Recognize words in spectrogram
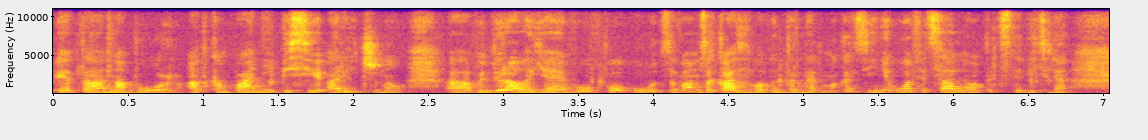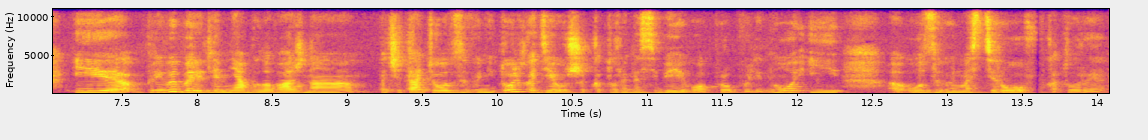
Это набор от компании BC Original. А, выбирала я его по отзывам, заказывала в интернет-магазине у официального представителя. И при выборе для меня было важно почитать отзывы не только девушек, которые на себе его опробовали, но и а, отзывы мастеров, которые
